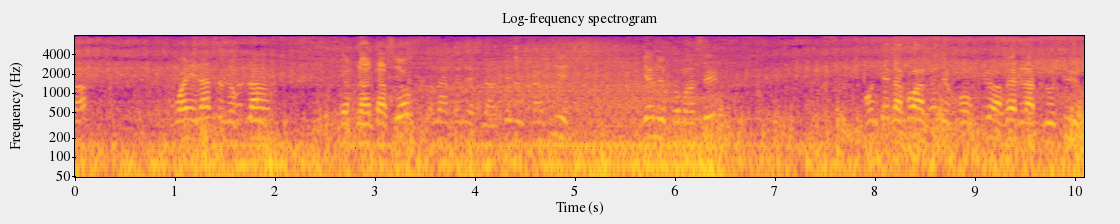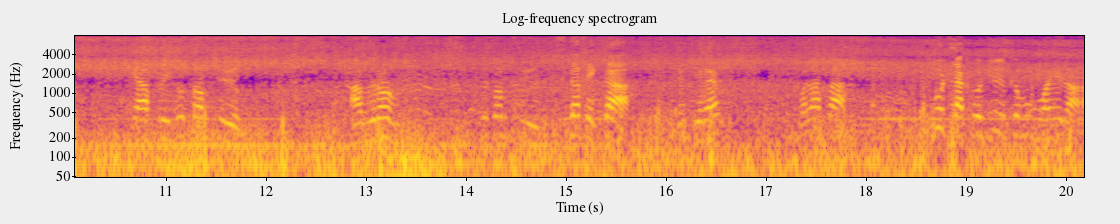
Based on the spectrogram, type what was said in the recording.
ça. Vous voyez là, c'est le plan des plantations. On est en train de planter. Le chantier vient de commencer. On était d'abord en train de conclure avec la clôture qui a pris, nous sommes sur environ nous sur 19 hectares de terrain. Voilà ça. Toute la clôture que vous voyez là,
